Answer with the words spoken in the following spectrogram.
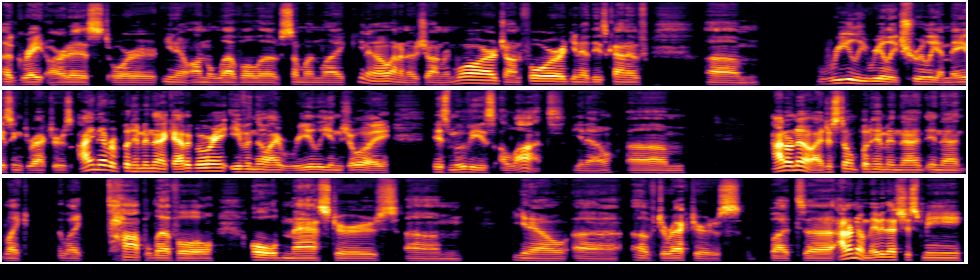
a great artist or, you know, on the level of someone like, you know, I don't know, Jean Renoir, John Ford, you know, these kind of um, really, really, truly amazing directors. I never put him in that category, even though I really enjoy his movies a lot, you know. Um, I don't know. I just don't put him in that, in that like, like top level old masters um you know uh of directors but uh i don't know maybe that's just me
